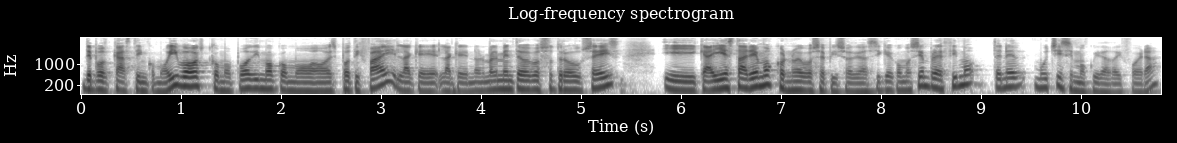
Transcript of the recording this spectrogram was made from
de podcasting como Evox, como Podimo, como Spotify, la que, la que normalmente vosotros uséis y que ahí estaremos con nuevos episodios. Así que como siempre decimos, tened muchísimo cuidado ahí fuera.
